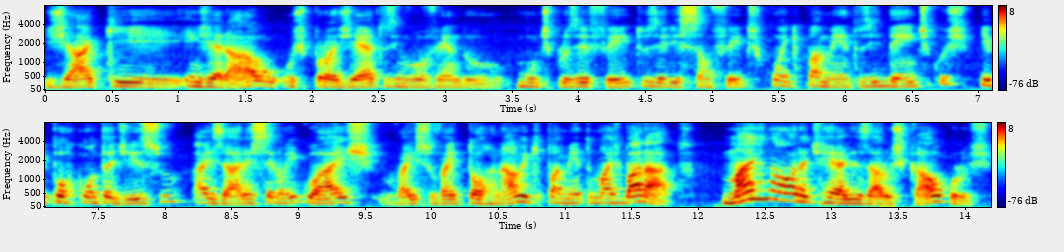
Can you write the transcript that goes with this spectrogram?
já que, em geral, os projetos envolvendo múltiplos efeitos eles são feitos com equipamentos idênticos e, por conta disso, as áreas serão iguais. Isso vai tornar o equipamento mais barato. Mas na hora de realizar os cálculos,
